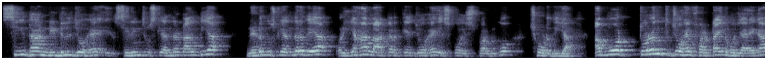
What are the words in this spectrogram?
सीधा निडल जो है सिरिंज उसके अंदर डाल दिया, निडल उसके अंदर गया और यहाँ ला करके जो है इसको स्पर्म को छोड़ दिया। अब वो तुरंत जो है फर्टाइल हो जाएगा।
